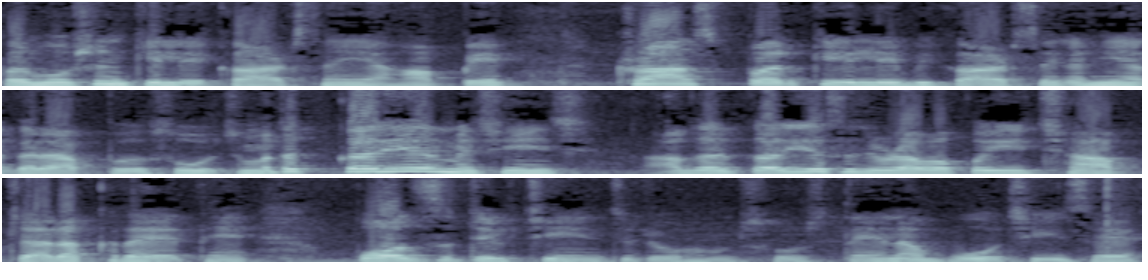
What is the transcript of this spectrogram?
प्रमोशन के लिए कार्ड्स हैं यहाँ पे। ट्रांसफ़र के लिए भी कार्ड्स हैं। कहीं अगर आप सोच मतलब करियर में चेंज अगर करियर से जुड़ा हुआ कोई इच्छा आप रख रहे थे पॉजिटिव चेंज जो हम सोचते हैं ना, वो चीज़ है।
